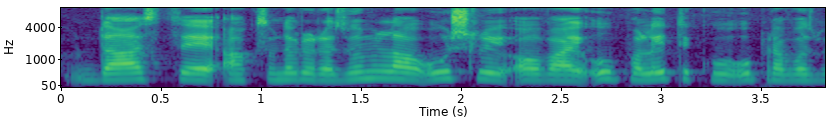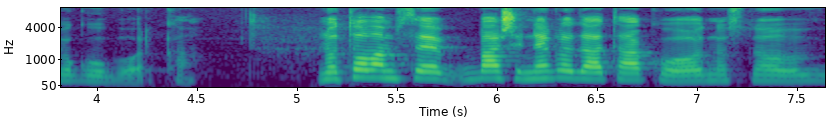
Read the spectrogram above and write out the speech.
da ste, ako sam dobro razumila, ušli ovaj u politiku upravo zbog uborka. No to vam se baš i ne gleda tako, odnosno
